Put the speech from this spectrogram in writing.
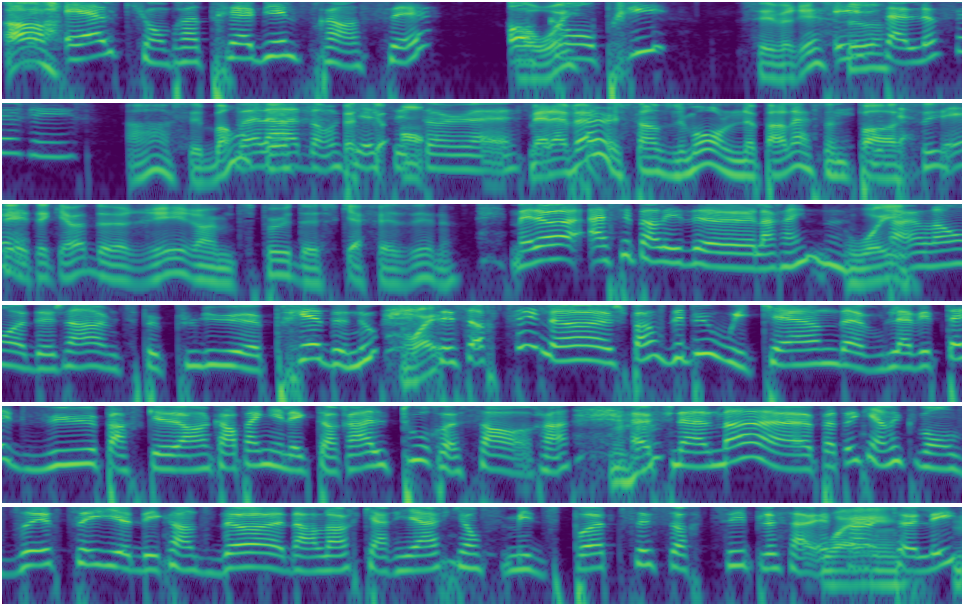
Ah, Elle, qui comprend très bien le français, a Ah ouais? compris c'est vrai, et ça. ça l'a fait rire. Ah, c'est bon, voilà, ça. donc Parce que on- un. euh, Mais elle avait un sens de l'humour. On en a parlé la semaine tout passée. Elle était capable de rire un petit peu de ce qu'elle faisait. Là. Mais là, assez parlé de la reine. Oui. Parlons de gens un petit peu plus euh, près de nous. Oui. C'est sorti, là, je pense, début week-end. Vous l'avez peut-être vu parce qu'en campagne électorale, tout ressort. Hein? Mm-hmm. Euh, finalement, peut-être qu'il y en a qui vont se dire, tu sais, il y a des candidats dans leur carrière qui ont fumé du pot, c'est sorti, puis là, ça avait Ouais. fait un tollé.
